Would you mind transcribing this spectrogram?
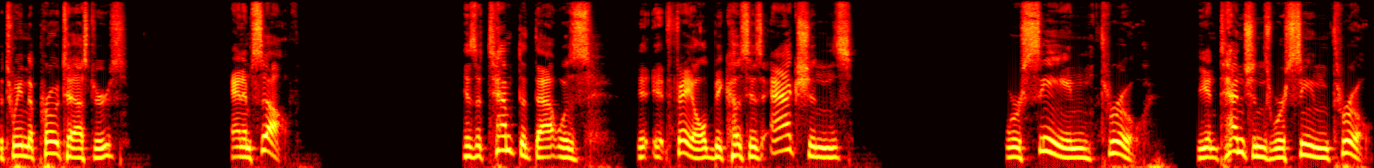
between the protesters and himself. His attempt at that was, it, it failed because his actions were seen through. The intentions were seen through.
